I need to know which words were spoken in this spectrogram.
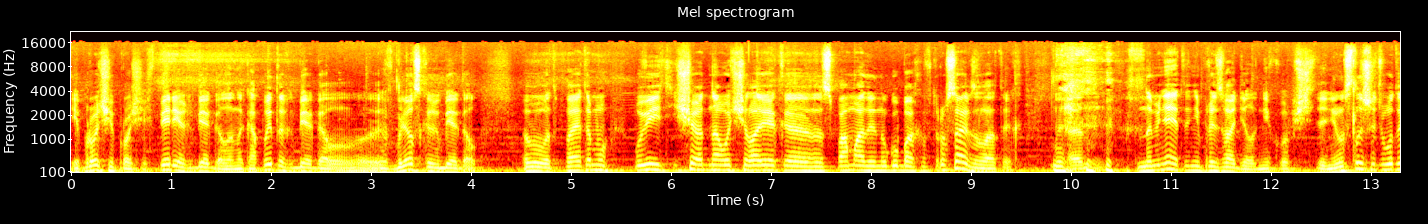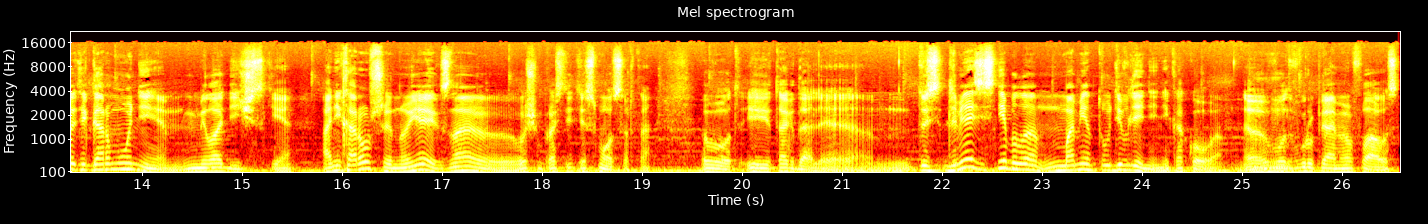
и прочее, прочее. В перьях бегал, и на копытах бегал, и в блесках бегал. Вот, поэтому увидеть еще одного человека с помадой на губах и в трусах золотых, э, на меня это не производило никакого впечатления. Услышать вот эти гармонии мелодические, они хорошие, но я их знаю, в общем, простите, с Моцарта. Вот, и так далее. То есть для меня здесь не было момента удивления никакого mm-hmm. вот в группе Army of.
